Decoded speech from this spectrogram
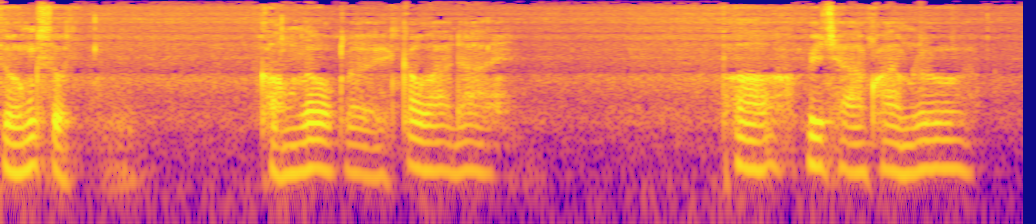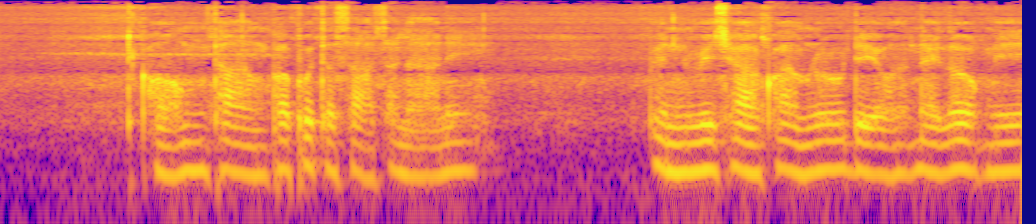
สูงสุดของโลกเลยก็ว่าได้ เพราะวิชาความรู้ของทางพระพุทธศาสนานี้ เป็นวิชาความรู้เดียวในโลกนี้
